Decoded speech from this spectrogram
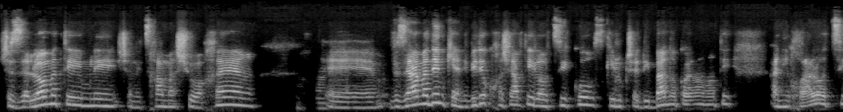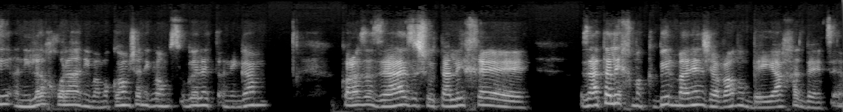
שזה לא מתאים לי, שאני צריכה משהו אחר, נכון. אה, וזה היה מדהים, כי אני בדיוק חשבתי להוציא קורס, כאילו כשדיברנו כל הזמן אמרתי, אני יכולה להוציא, אני לא יכולה, אני במקום שאני כבר מסוגלת, אני גם, כל הזמן זה היה איזשהו תהליך, זה היה תהליך מקביל מעניין שעברנו ביחד בעצם,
